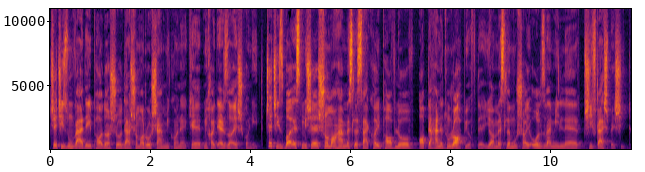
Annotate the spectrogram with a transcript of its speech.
چه چیز اون وعده پاداش رو در شما روشن می‌کنه که می‌خواید ارزایش کنید چه چیز باعث میشه شما هم مثل سگهای پاولوف آب دهنتون راه بیفته یا مثل موشهای اولز و میلنر شیفتش بشید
